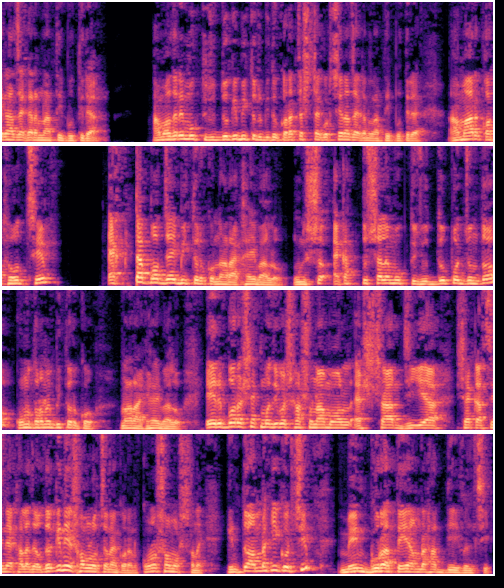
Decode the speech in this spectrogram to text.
এ রাজাকার নাতিপুতিরা। আমাদের মুক্তিযুদ্ধকে বিতর্কিত করার চেষ্টা করছে রাজাকার নাতিপুতিরা। আমার কথা হচ্ছে একটা পর্যায়ে বিতর্ক না রাখাই ভালো। উনিশশো একাত্তর সালে মুক্তিযুদ্ধ পর্যন্ত কোন ধরনের বিতর্ক না রাখাই ভালো। এরপরে শেখ মুজিবের শাসনামল, এরশাদ, জিয়া, শেখ হাসিনা খালাজা ওদেরকে নিয়ে সমালোচনা করেন। কোনো সমস্যা নাই। কিন্তু আমরা কি করছি? মেন গোড়াতে আমরা হাত দিয়ে ফেলছি।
